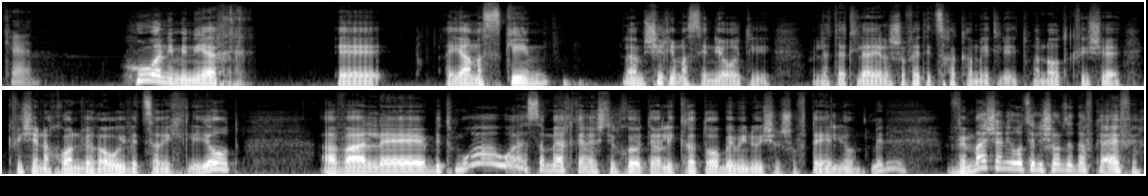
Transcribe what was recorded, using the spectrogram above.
כן. הוא, אני מניח, אה, היה מסכים להמשיך עם הסניוריטי ולתת לשופט יצחק עמית להתמנות כפי, ש, כפי שנכון וראוי וצריך להיות, אבל אה, בתמורה הוא היה שמח כנראה שתלכו יותר לקראתו במינוי של שופטי עליון. בדיוק. ומה שאני רוצה לשאול זה דווקא ההפך.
